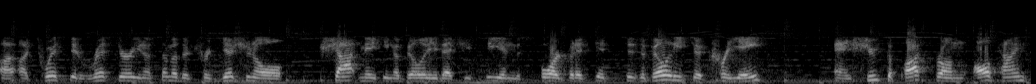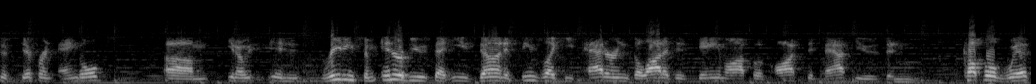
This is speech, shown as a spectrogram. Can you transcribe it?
a, a twisted wrister, you know, some of the traditional shot making ability that you see in the sport, but it, it's his ability to create and shoot the puck from all kinds of different angles um, you know, in reading some interviews that he's done, it seems like he patterns a lot of his game off of Auston Matthews, and mm. coupled with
